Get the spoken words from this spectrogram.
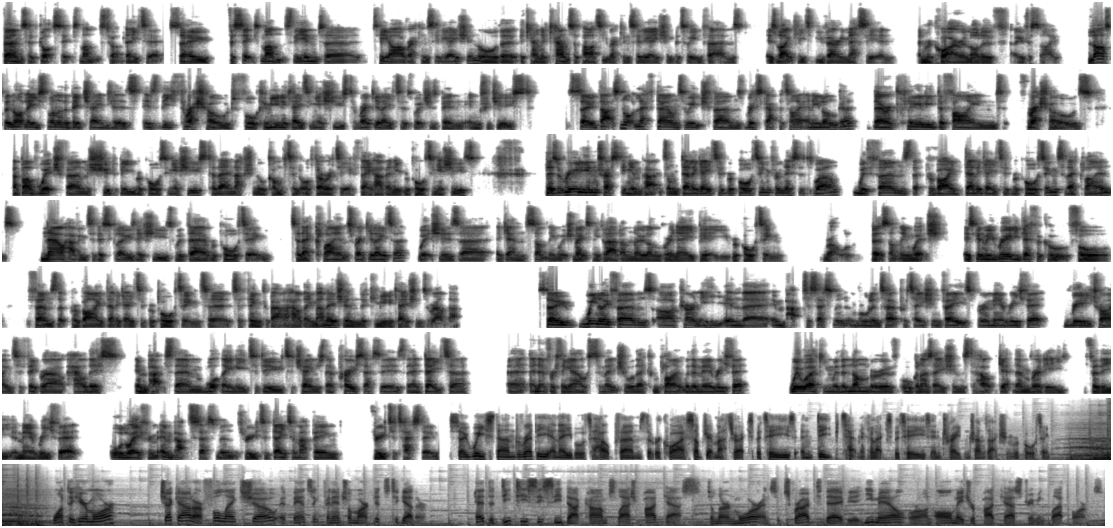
Firms have got six months to update it. So for six months, the inter TR reconciliation or the, the kind of counterparty reconciliation between firms is likely to be very messy and, and require a lot of oversight. Last but not least, one of the big changes is the threshold for communicating issues to regulators, which has been introduced. So that's not left down to each firm's risk appetite any longer. There are clearly defined thresholds above which firms should be reporting issues to their national competent authority if they have any reporting issues. There's a really interesting impact on delegated reporting from this as well, with firms that provide delegated reporting to their clients now having to disclose issues with their reporting to their client's regulator, which is uh, again something which makes me glad I'm no longer in a BAU reporting role, but something which is going to be really difficult for firms that provide delegated reporting to, to think about how they manage and the communications around that. So we know firms are currently in their impact assessment and rule interpretation phase for EMIR refit, really trying to figure out how this impacts them, what they need to do to change their processes, their data, uh, and everything else to make sure they're compliant with EMIR refit. We're working with a number of organizations to help get them ready for the EMIR refit, all the way from impact assessment through to data mapping, through to testing. So we stand ready and able to help firms that require subject matter expertise and deep technical expertise in trade and transaction reporting. Want to hear more? Check out our full length show, Advancing Financial Markets Together. Head to dtcc.com slash podcasts to learn more and subscribe today via email or on all major podcast streaming platforms.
